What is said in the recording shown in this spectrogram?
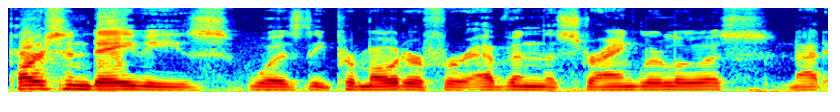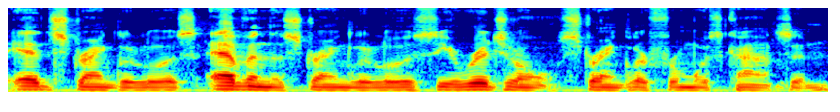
Parson Davies was the promoter for Evan the Strangler Lewis, not Ed Strangler Lewis, Evan the Strangler Lewis, the original Strangler from Wisconsin.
